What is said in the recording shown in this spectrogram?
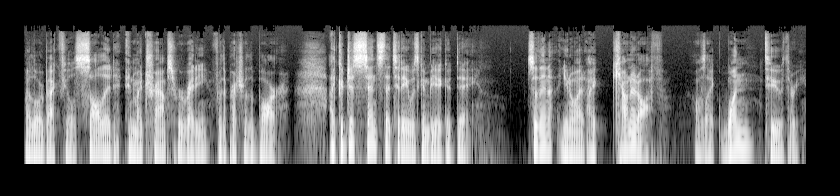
My lower back feels solid, and my traps were ready for the pressure of the bar. I could just sense that today was going to be a good day. So then, you know what? I counted off. I was like, one, two, three.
